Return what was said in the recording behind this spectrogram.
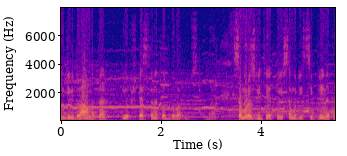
индивидуалната и обществената отговорност. Саморазвитието и самодисциплината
